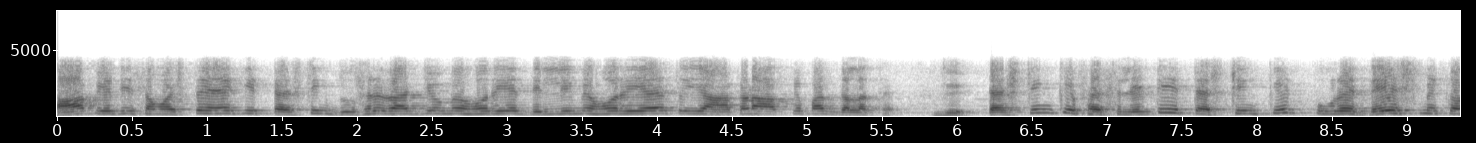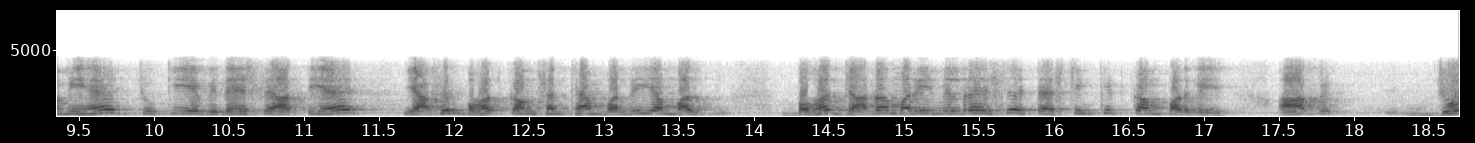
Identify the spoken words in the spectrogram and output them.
आप यदि समझते हैं कि टेस्टिंग दूसरे राज्यों में हो रही है दिल्ली में हो रही है तो ये आंकड़ा आपके पास गलत है। जी। टेस्टिंग की फैसिलिटी टेस्टिंग किट पूरे देश में कमी है क्योंकि ये विदेश से आती है या फिर बहुत कम संख्या में बन रही है या बहुत ज़्यादा मरीज़ मिल रहे हैं इसलिए टेस्टिंग किट कम पड़ गई। आप जो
